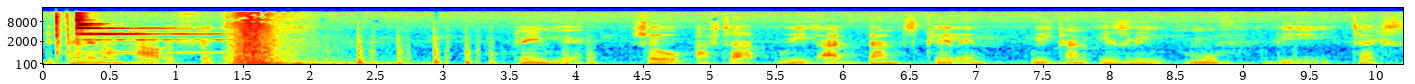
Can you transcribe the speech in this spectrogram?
depending on how it fits the plane here. So after we are done scaling we can easily move the text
